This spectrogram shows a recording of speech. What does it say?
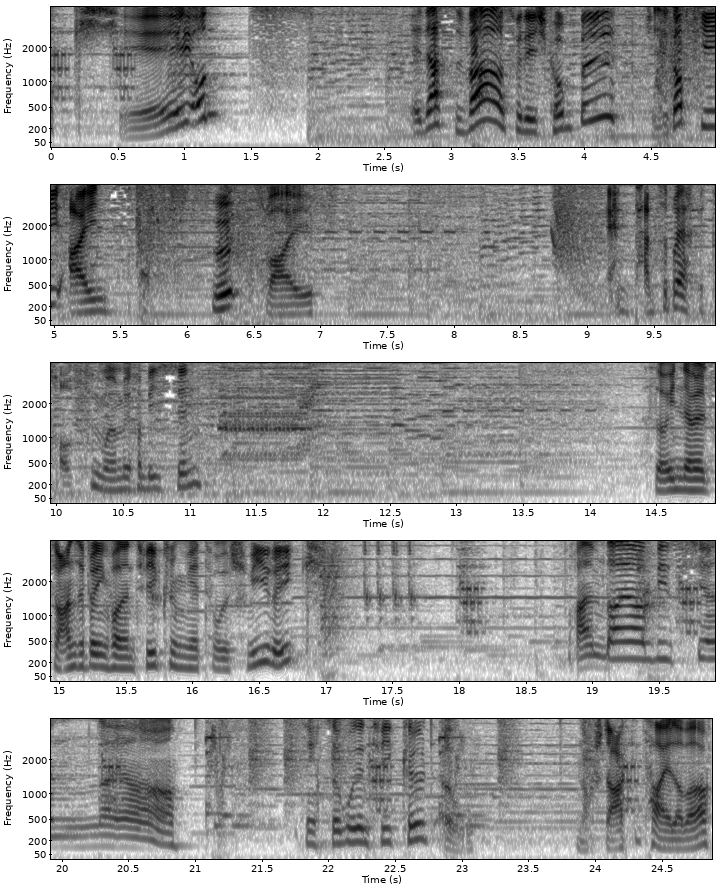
okay. Und das war's für dich, Kumpel. Tschüssikowski. Eins. Äh, zwei. Ein Panzerbrecher getroffen, wundert mich ein bisschen. So in Level 20 bringen von Entwicklung wird wohl schwierig. Vor allem da er ein bisschen, naja, nicht so gut entwickelt. Oh. Noch stark die Teile, aber.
